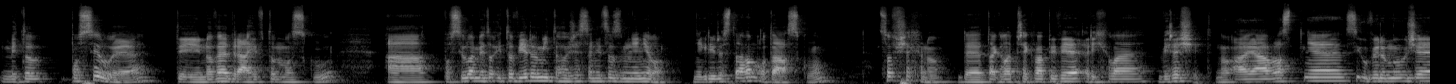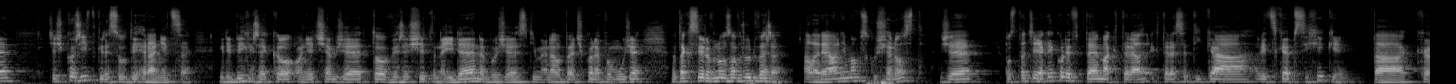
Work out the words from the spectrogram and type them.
mi to posiluje ty nové dráhy v tom mozku a posiluje mi to i to vědomí toho, že se něco změnilo. Někdy dostávám otázku, co všechno jde takhle překvapivě rychle vyřešit. No a já vlastně si uvědomuji, že těžko říct, kde jsou ty hranice. Kdybych řekl o něčem, že to vyřešit nejde, nebo že s tím NLPčko nepomůže, no tak si rovnou zavřu dveře. Ale reálně mám zkušenost, že v podstatě jakékoliv téma, které, které se týká lidské psychiky, tak eh,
